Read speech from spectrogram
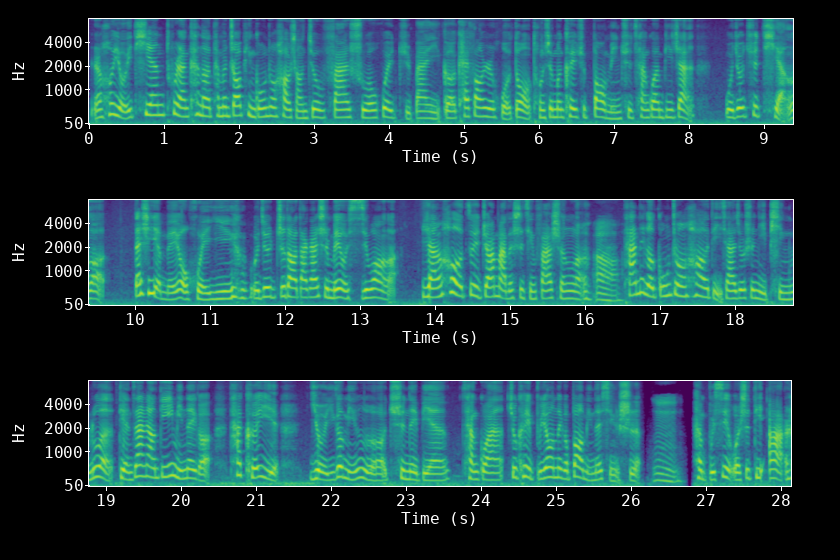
然后有一天，突然看到他们招聘公众号上就发说会举办一个开放日活动，同学们可以去报名去参观 B 站，我就去填了，但是也没有回音，我就知道大概是没有希望了。然后最抓马的事情发生了啊，他那个公众号底下就是你评论点赞量第一名那个，他可以。有一个名额去那边参观，就可以不用那个报名的形式。嗯，很不幸，我是第二。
